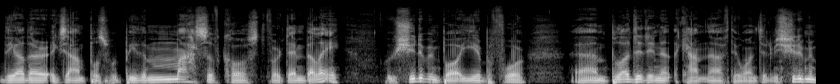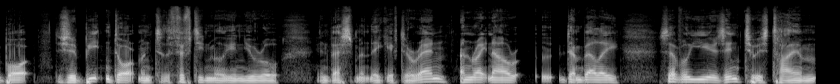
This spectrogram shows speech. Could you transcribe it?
The other examples would be the massive cost for Dembele who should have been bought a year before, um, blooded in at the Camp Nou if they wanted. He should have been bought. They should have beaten Dortmund to the 15 million euro investment they gave to Rennes. And right now, Dembele, several years into his time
